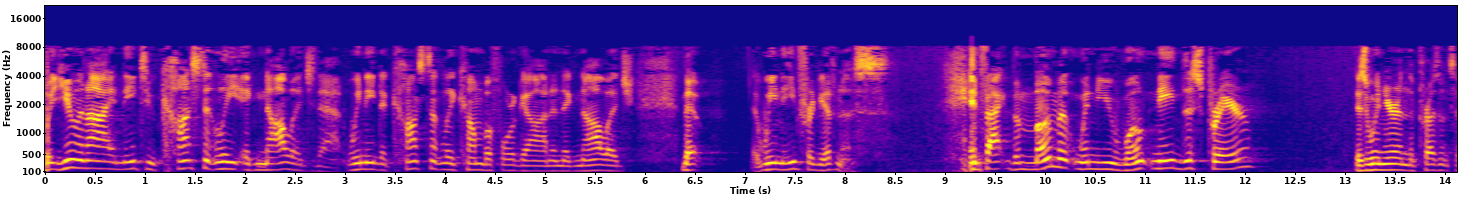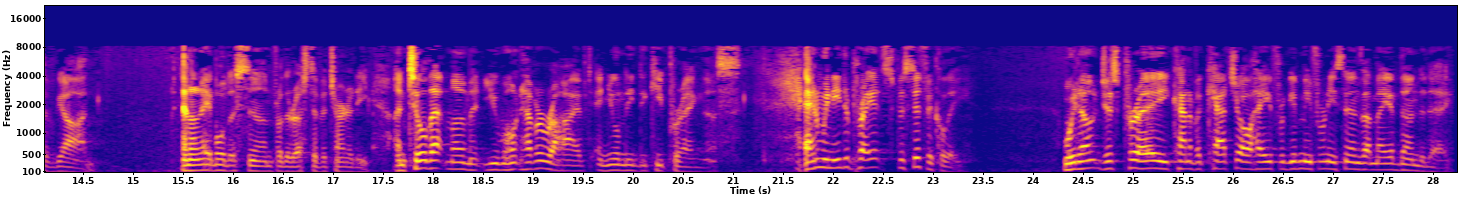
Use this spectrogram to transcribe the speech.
But you and I need to constantly acknowledge that. We need to constantly come before God and acknowledge that that we need forgiveness. In fact, the moment when you won't need this prayer is when you're in the presence of God and unable to sin for the rest of eternity. Until that moment, you won't have arrived and you'll need to keep praying this. And we need to pray it specifically. We don't just pray kind of a catch-all, hey, forgive me for any sins I may have done today.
